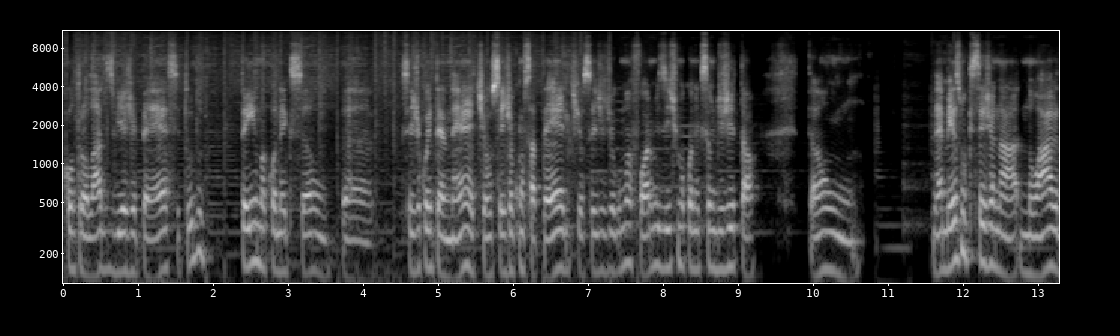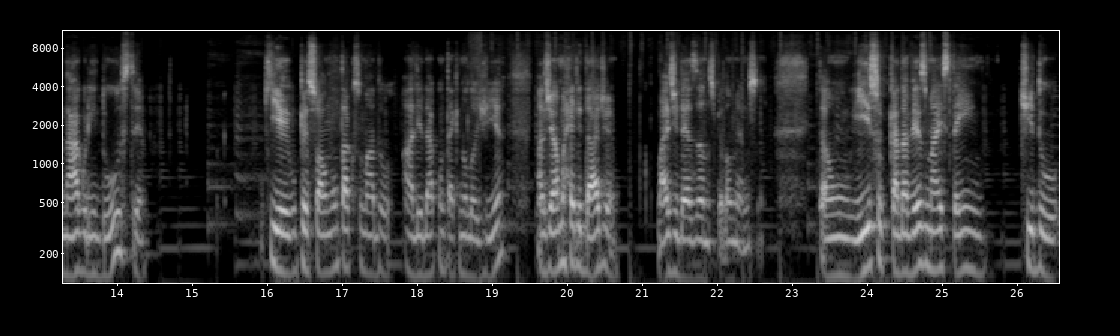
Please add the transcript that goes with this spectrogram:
controlados via GPS, tudo tem uma conexão, uh, seja com a internet, ou seja com satélite, ou seja de alguma forma existe uma conexão digital. Então, né, mesmo que seja na, no, na agroindústria, que o pessoal não está acostumado a lidar com tecnologia, mas já é uma realidade há mais de 10 anos, pelo menos. Né? Então, isso cada vez mais tem tido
